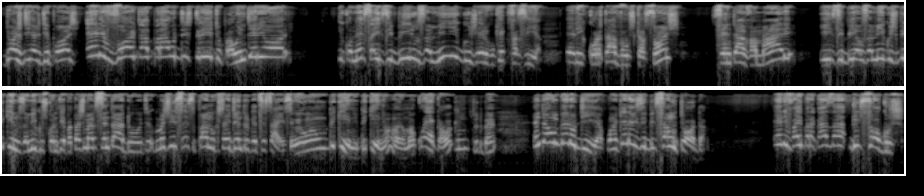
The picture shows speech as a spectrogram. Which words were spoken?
Dois dias depois, ele volta para o distrito, para o interior. E começa a exibir os amigos. Ele, o que que fazia? ele cortava os calções, sentava mal e exibia os amigos biquíni. Os amigos, quando via, estás mal sentado. Mas isso, esse pano que está aí dentro, que você sai, isso é um biquíni, biquíni, oh, é uma cueca, ok, tudo bem. Então, um belo dia, com aquela exibição toda, ele vai para casa dos sogros.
